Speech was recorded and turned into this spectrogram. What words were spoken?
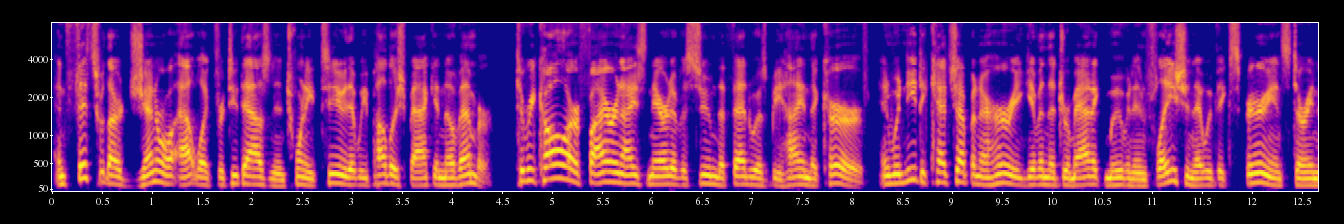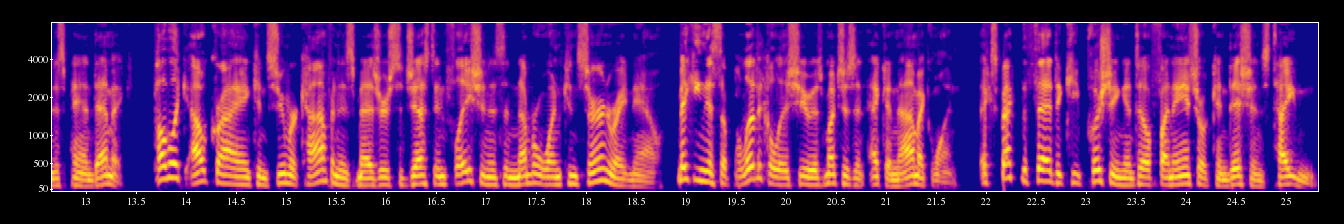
and fits with our general outlook for 2022 that we published back in November. To recall, our fire and ice narrative assumed the Fed was behind the curve and would need to catch up in a hurry given the dramatic move in inflation that we've experienced during this pandemic. Public outcry and consumer confidence measures suggest inflation is the number one concern right now, making this a political issue as much as an economic one. Expect the Fed to keep pushing until financial conditions tighten.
